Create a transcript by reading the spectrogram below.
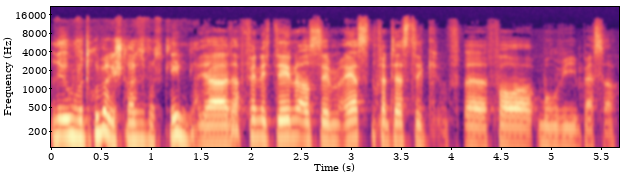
und irgendwo drüber gestreut, wo es kleben bleibt. Ja, da finde ich den aus dem ersten Fantastic äh, Four Movie besser.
